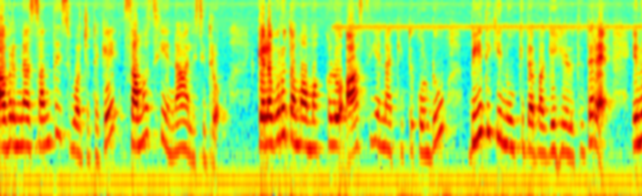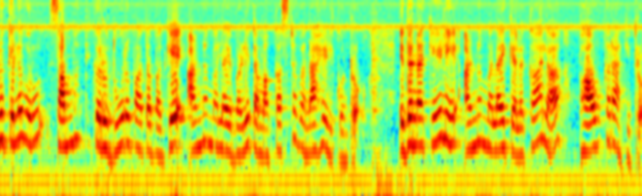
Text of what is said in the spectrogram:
ಅವರನ್ನ ಸಂತೈಸುವ ಜೊತೆಗೆ ಸಮಸ್ಯೆಯನ್ನ ಆಲಿಸಿದ್ರು. ಕೆಲವರು ತಮ್ಮ ಮಕ್ಕಳು ಆಸ್ತಿಯನ್ನ ಕಿತ್ತುಕೊಂಡು ಬೀದಿಗೆ ನೂಕಿದ ಬಗ್ಗೆ ಹೇಳುತ್ತಿದ್ದರೆ. ಇನ್ನು ಕೆಲವರು ಸಂಬಂಧಿಕರು ದೂರವಾದ ಬಗ್ಗೆ ಅಣ್ಣಮಲೈ ಬಳಿ ತಮ್ಮ ಕಷ್ಟವನ್ನ ಹೇಳಿಕೊಂಡ್ರು. ಇದನ್ನ ಕೇಳಿ ಅಣ್ಣಮಲೈ ಕೆಲಕಾಲ ಭಾವುಕರಾಗಿದ್ರು.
